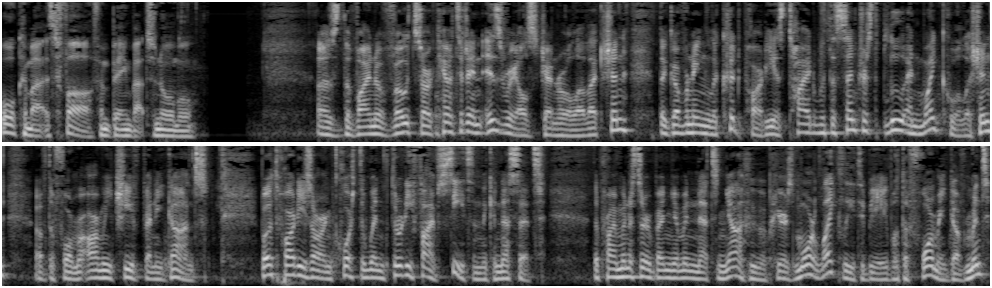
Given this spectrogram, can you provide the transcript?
Okuma is far from being back to normal. As the final votes are counted in Israel's general election, the governing Likud party is tied with the centrist blue and white coalition of the former army chief Benny Gantz. Both parties are on course to win 35 seats in the Knesset. The Prime Minister Benjamin Netanyahu appears more likely to be able to form a government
